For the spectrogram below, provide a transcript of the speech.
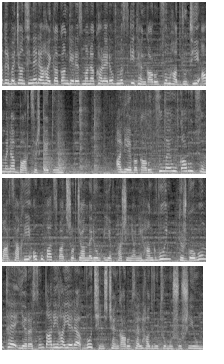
Ադրբեջանցիները հայկական գերեզմանակարերով մսկիթ են կառուցում Հադրութի ամենաբարձր կետում։ Ալիևը կառուցում է ու կառուցում Արցախի օկուպացված շրջաններում եւ Փաշինյանի հանգվույն դժգոհում թե 30 տարի հայերը ոչինչ չեն կառուցել Հադրութում ու Շուշիում։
